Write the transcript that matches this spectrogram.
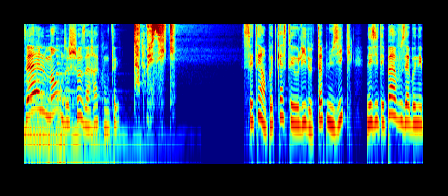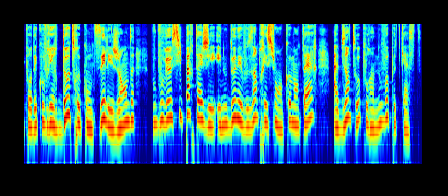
tellement de choses à raconter. Top Musique. C'était un podcast Éoli de Top Musique. N'hésitez pas à vous abonner pour découvrir d'autres contes et légendes. Vous pouvez aussi partager et nous donner vos impressions en commentaire. À bientôt pour un nouveau podcast.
